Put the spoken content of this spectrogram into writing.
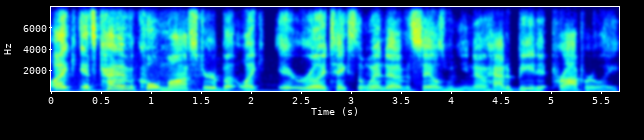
Like, it's kind of a cool monster, but like, it really takes the wind out of its sails when you know how to beat it properly.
